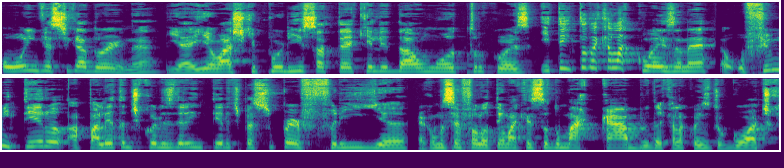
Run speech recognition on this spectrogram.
o investigador, né? E aí eu acho que por isso até que ele dá um outro coisa. E tem toda aquela coisa, né? O filme inteiro, a paleta de cores dele inteira, tipo, é super fria. É como você falou, tem uma questão do macabro, daquela coisa do gótico,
